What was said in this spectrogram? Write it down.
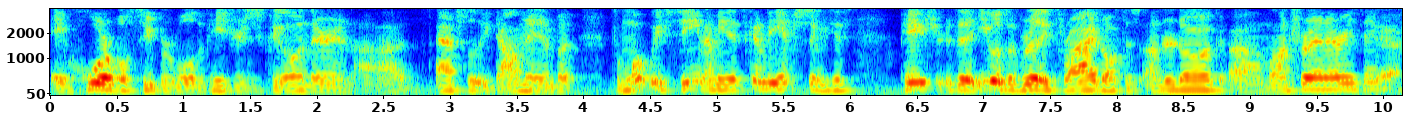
a horrible Super Bowl. The Patriots just going to go in there and uh, absolutely dominate them. But from what we've seen, I mean, it's going to be interesting because. Patri- the Eagles have really thrived off this underdog uh, mantra and everything. Yeah.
